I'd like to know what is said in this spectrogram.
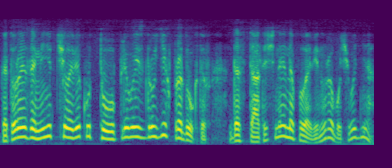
которое заменит человеку топливо из других продуктов, достаточное на половину рабочего дня.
